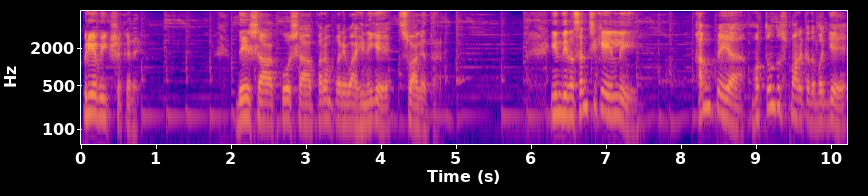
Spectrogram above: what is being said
ಪ್ರಿಯ ವೀಕ್ಷಕರೇ, ದೇಶ, ಕೋಶ, ಪರಂಪರೆ ವಾಹಿನಿಗೆ ಸ್ವಾಗತ. ಇಂದಿನ ಸಂಚಿಕೆಯಲ್ಲಿ ಹಂಪೆಯ ಮತ್ತೊಂದು ಸ್ಮಾರಕದ ಬಗ್ಗೆ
